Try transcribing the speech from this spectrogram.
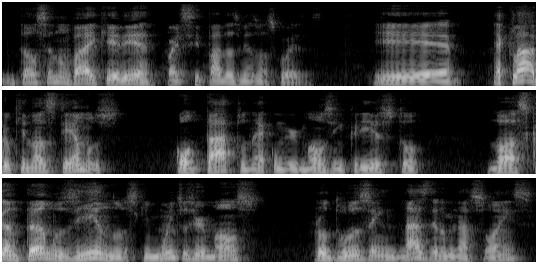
Então você não vai querer participar das mesmas coisas. E é claro que nós temos contato né, com irmãos em Cristo, nós cantamos hinos que muitos irmãos produzem nas denominações,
